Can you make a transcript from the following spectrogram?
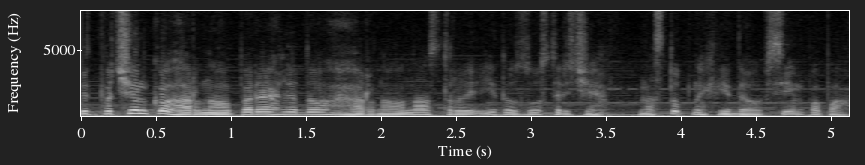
відпочинку, гарного перегляду, гарного настрою і до зустрічі в наступних відео. Всім па-па!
